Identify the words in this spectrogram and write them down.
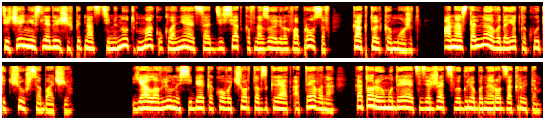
В течение следующих 15 минут маг уклоняется от десятков назойливых вопросов, как только может, а на остальное выдает какую-то чушь собачью. Я ловлю на себе какого чёрта взгляд от Эвана, который умудряется держать свой грёбаный рот закрытым.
